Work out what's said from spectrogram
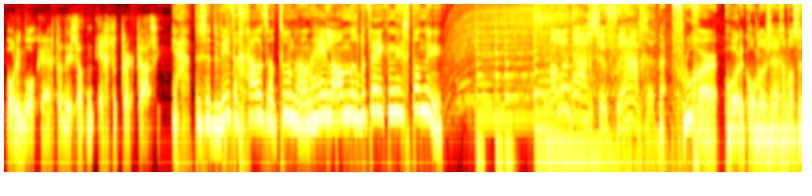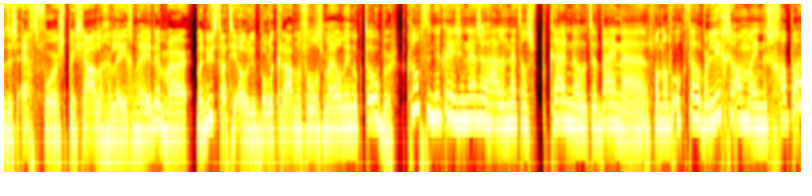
oliebol krijgt, dan is dat een echte tractatie. Ja, dus het witte goud had toen wel een hele andere betekenis dan nu. Alledaagse Vragen. Nou, vroeger, hoor ik onder zeggen, was het dus echt voor speciale gelegenheden. Maar, maar nu staat die oliebollenkraam er volgens mij al in oktober. Klopt, en nu kun je ze net zo halen, net als kruidnoten. Bijna vanaf oktober liggen ze allemaal in de schappen.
